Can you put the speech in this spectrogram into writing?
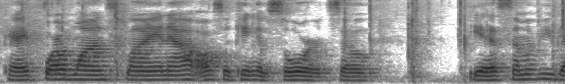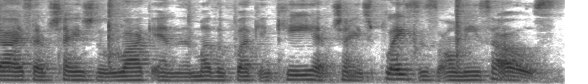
Okay, Four of Wands flying out. Also King of Swords. So, yeah, some of you guys have changed the lock and the motherfucking key have changed places on these hoes.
